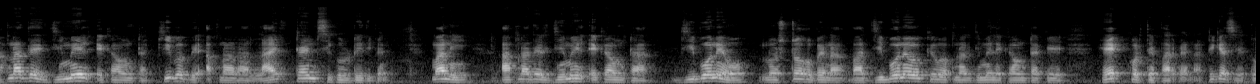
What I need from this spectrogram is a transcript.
আপনাদের জিমেইল অ্যাকাউন্টটা কীভাবে আপনারা লাইফ টাইম সিকিউরিটি দিবেন? মানে আপনাদের জিমেইল অ্যাকাউন্টটা জীবনেও নষ্ট হবে না বা জীবনেও কেউ আপনার জিমেইল অ্যাকাউন্টটাকে হ্যাক করতে পারবে না, ঠিক আছে? তো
